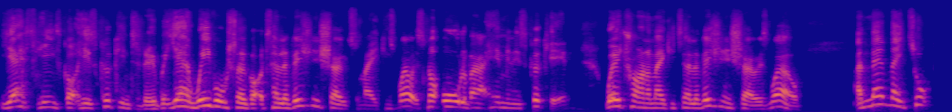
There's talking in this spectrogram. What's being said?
yes, he's got his cooking to do, but yeah, we've also got a television show to make as well. It's not all about him and his cooking. We're trying to make a television show as well. And then they talk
